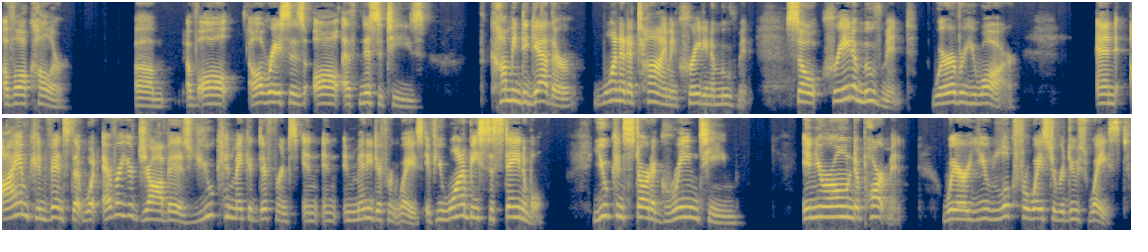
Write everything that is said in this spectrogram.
of all color, um, of all all races, all ethnicities coming together one at a time and creating a movement. So create a movement wherever you are. And I am convinced that whatever your job is, you can make a difference in, in, in many different ways. If you want to be sustainable, you can start a green team in your own department where you look for ways to reduce waste.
